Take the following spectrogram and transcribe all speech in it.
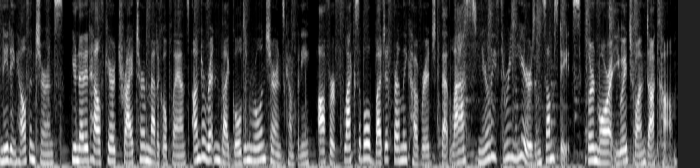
Needing health insurance. United Healthcare Tri Term Medical Plans, underwritten by Golden Rule Insurance Company, offer flexible, budget friendly coverage that lasts nearly three years in some states. Learn more at uh1.com.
